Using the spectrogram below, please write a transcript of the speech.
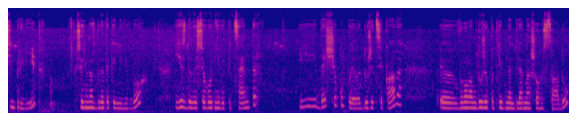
Всім привіт! Сьогодні у нас буде такий міні-влог. Їздили сьогодні в епіцентр і дещо купили. Дуже цікаве. Е, Воно нам дуже потрібне для нашого саду.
